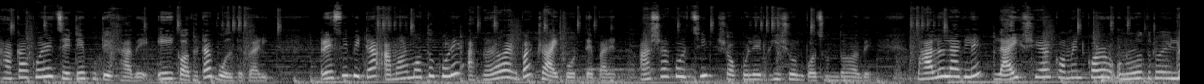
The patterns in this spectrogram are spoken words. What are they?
ফাঁকা করে চেটে ফুটে খাবে, এই কথাটা বলতে পারি। রেসিপিটা আমার মতো করে আপনারাও একবার ট্রাই করতে পারেন। আশা করছি সকলের ভীষণ পছন্দ হবে। ভালো লাগলে লাইক, শেয়ার, কমেন্ট করার অনুরোধ রইল।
